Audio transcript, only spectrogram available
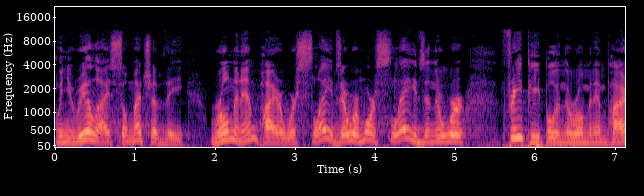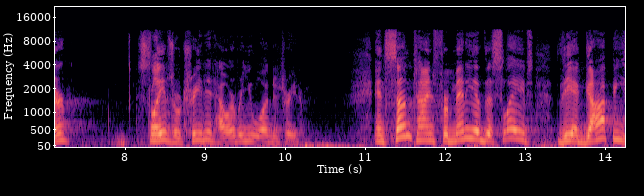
when you realize so much of the Roman Empire were slaves, there were more slaves than there were free people in the Roman Empire. Slaves were treated however you wanted to treat them. And sometimes for many of the slaves, the agape,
